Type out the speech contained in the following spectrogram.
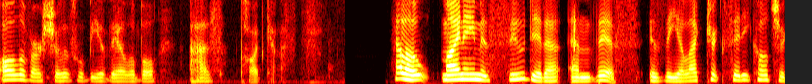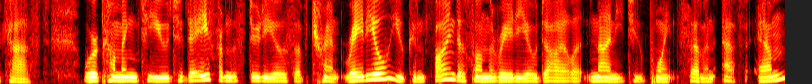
all of our shows will be available as podcasts. Hello, my name is Su Ditta, and this is the Electric City Culture Cast. We're coming to you today from the studios of Trent Radio. You can find us on the radio dial at 92.7 FM.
